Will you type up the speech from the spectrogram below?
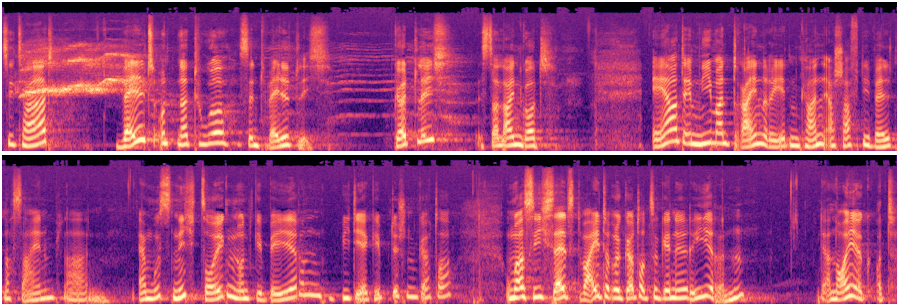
Zitat, Welt und Natur sind weltlich. Göttlich ist allein Gott. Er, dem niemand reinreden kann, erschafft die Welt nach seinem Plan. Er muss nicht zeugen und gebären, wie die ägyptischen Götter, um aus sich selbst weitere Götter zu generieren. Der neue Gott,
